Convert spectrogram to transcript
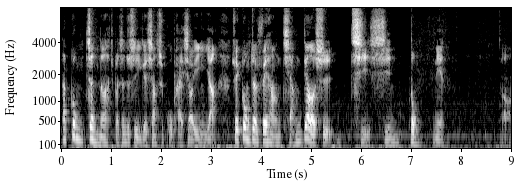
那共振呢，本身就是一个像是骨牌效应一样，所以共振非常强调的是起心动念。哦，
